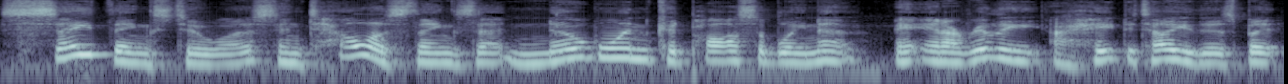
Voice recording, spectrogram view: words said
say things to us and tell us things that no one could possibly know. And I really I hate to tell you this, but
